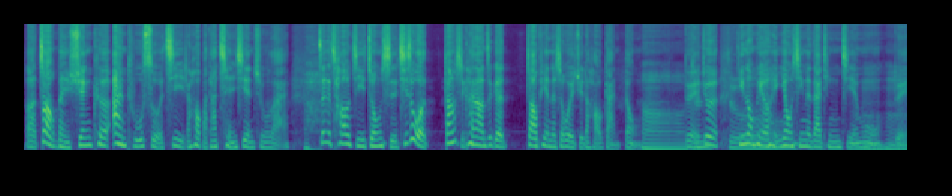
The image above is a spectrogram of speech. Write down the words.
呃照本宣科，按图索骥，然后把它呈现出来。这个超级忠实。其实我当时看到这个。照片的时候，我也觉得好感动啊！对，就听众朋友很用心的在听节目，对，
